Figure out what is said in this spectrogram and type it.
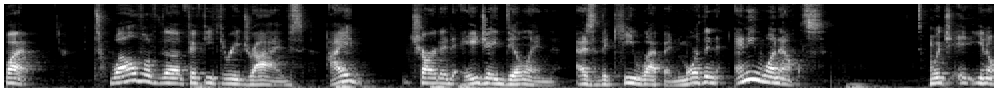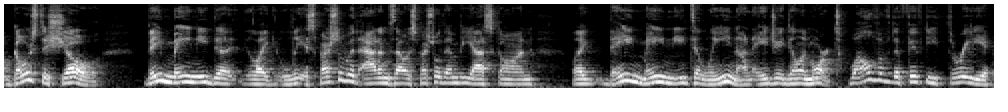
But 12 of the 53 drives, I charted AJ Dillon as the key weapon more than anyone else, which you know goes to show they may need to like especially with Adams out, especially with MVS gone. Like they may need to lean on AJ Dillon more. 12 of the 53,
